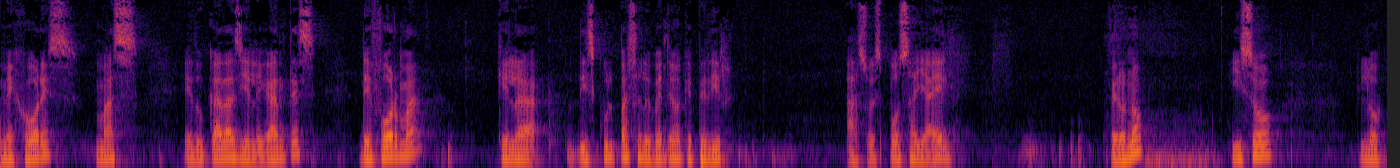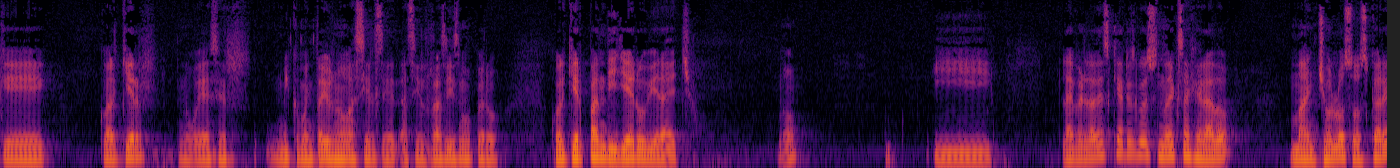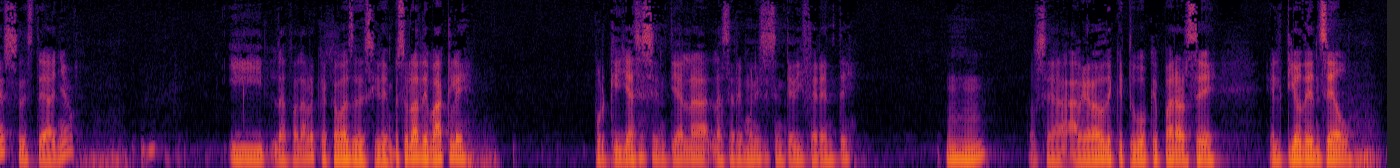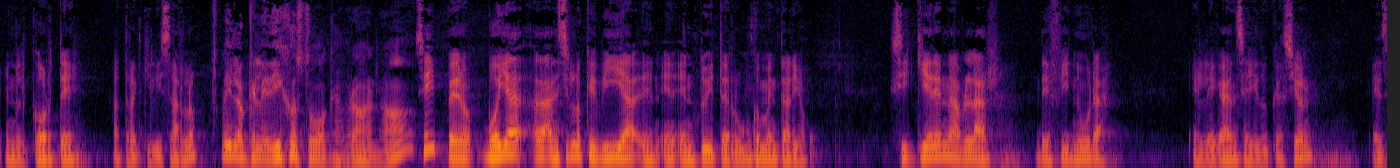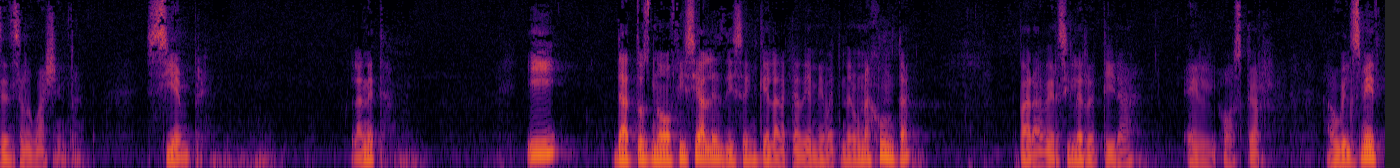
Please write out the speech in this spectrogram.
mejores, más educadas y elegantes, de forma que la disculpa se lo hubieran tenido que pedir a su esposa y a él. Pero no. Hizo lo que cualquier, no voy a hacer, mi comentario no va hacia el, hacia el racismo, pero cualquier pandillero hubiera hecho. ¿No? Y la verdad es que a riesgo de sonar exagerado, manchó los Óscares de este año. Y la palabra que acabas de decir, empezó la debacle, porque ya se sentía la, la ceremonia se sentía diferente. O sea, al grado de que tuvo que pararse el tío Denzel en el corte a tranquilizarlo. Y lo que le dijo estuvo cabrón, ¿no? Sí, pero voy a, a decir lo que vi a- en- en Twitter, un comentario. Si quieren hablar de finura, elegancia y educación, es Denzel Washington. Siempre. La neta. Y datos no oficiales dicen que la academia va a tener una junta para ver si le retira el Oscar a Will Smith.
